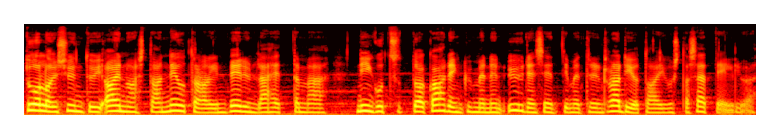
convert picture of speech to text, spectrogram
Tuolloin syntyi ainoastaan neutraalin vedyn lähettämää niin kutsuttua 21 cm radiotaajuista säteilyä,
